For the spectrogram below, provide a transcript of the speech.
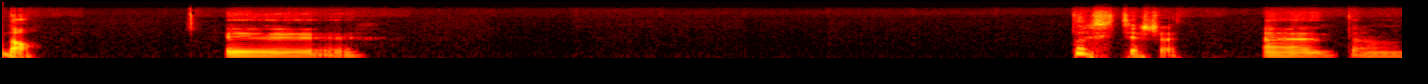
No. Yy... To się cieszę. E, Tam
